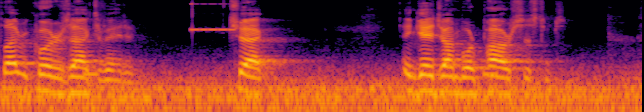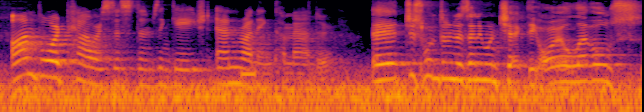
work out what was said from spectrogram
Flight recorder's activated. Check. Engage onboard power systems. Onboard power systems engaged and running, Commander. Uh, just wondering, has anyone checked the oil levels?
